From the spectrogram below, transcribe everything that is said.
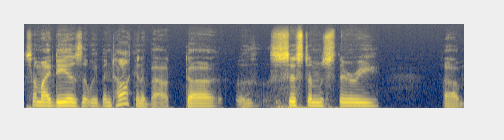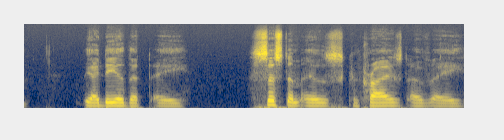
some ideas that we've been talking about uh, systems theory, um, the idea that a system is comprised of a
